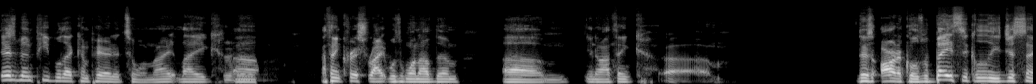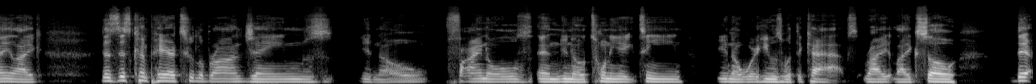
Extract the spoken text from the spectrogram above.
There's been people that compared it to him, right? Like, Mhm. um, I think Chris Wright was one of them. Um, you know, I think um, there's articles, but basically just saying like, does this compare to LeBron James? You know, finals and you know 2018. You know where he was with the Cavs, right? Like, so there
